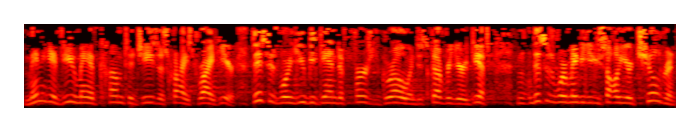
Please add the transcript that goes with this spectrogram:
Many of you may have come to Jesus Christ right here. This is where you began to first grow and discover your gifts. This is where maybe you saw your children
